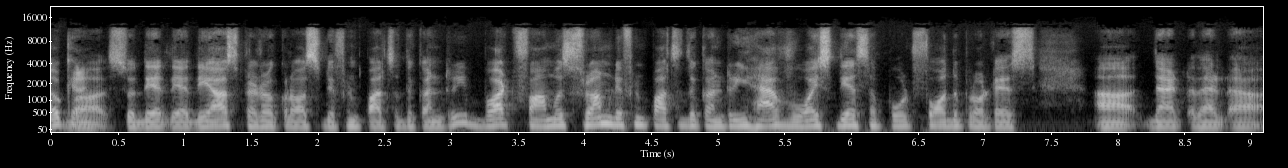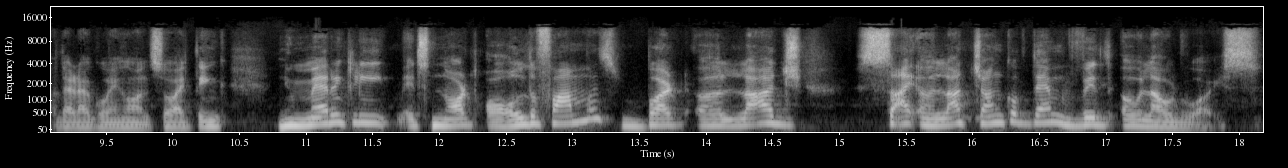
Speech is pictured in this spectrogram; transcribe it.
Okay. Uh, so they they they are spread across different parts of the country, but farmers from different parts of the country have voiced their support for the protests uh, that that uh, that are going on. So I think numerically, it's not all the farmers, but a large si- a large chunk of them with a loud voice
